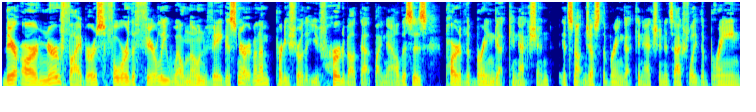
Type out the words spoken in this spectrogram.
there are nerve fibers for the fairly well known vagus nerve. And I'm pretty sure that you've heard about that by now. This is part of the brain gut connection. It's not just the brain gut connection, it's actually the brain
